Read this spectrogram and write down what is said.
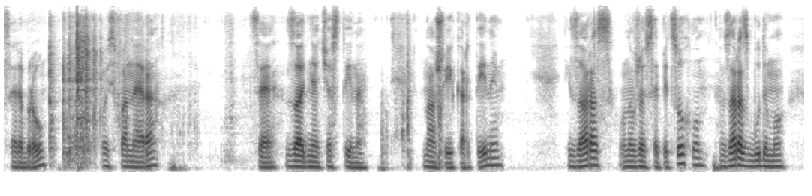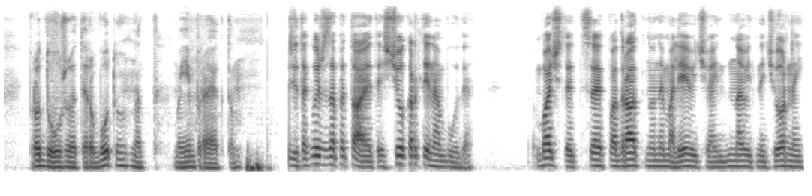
Серебро. Ось фанера. Це задня частина нашої картини. І зараз воно вже все підсохло. Зараз будемо продовжувати роботу над моїм проєктом. Друзі, так ви ж запитаєте, що картина буде? Бачите, це квадрат, ну не і навіть не чорний,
